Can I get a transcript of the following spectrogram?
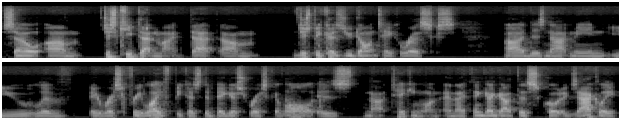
So um, just keep that in mind. That um, just because you don't take risks uh, does not mean you live a risk-free life. Because the biggest risk of all is not taking one. And I think I got this quote exactly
